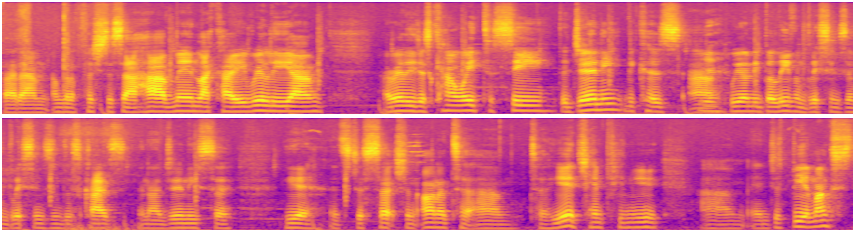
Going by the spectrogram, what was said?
But um, I'm gonna push this out hard, man. Like I really, um, I really just can't wait to see the journey because uh, Yeah. we only believe in blessings and blessings in disguise in our journey. So, yeah, it's just such an honor to, um, to yeah, champion you, um, and just be amongst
